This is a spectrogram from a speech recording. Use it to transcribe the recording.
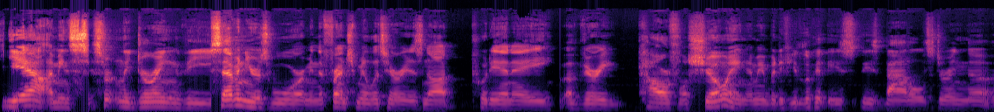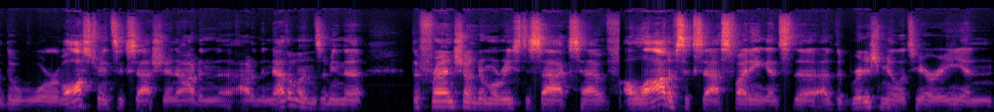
Yeah, I mean, certainly during the Seven Years' War, I mean, the French military does not put in a, a very powerful showing. I mean, but if you look at these these battles during the the War of Austrian Succession out in the out in the Netherlands, I mean, the the French under Maurice de Saxe have a lot of success fighting against the uh, the British military, and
